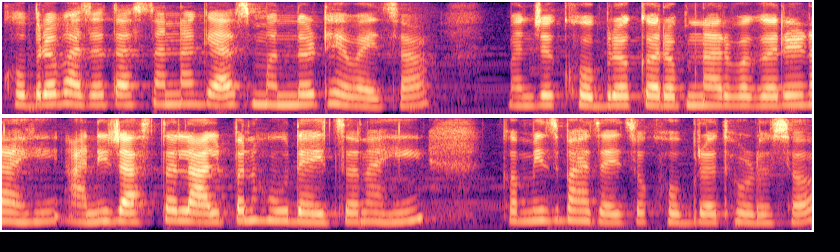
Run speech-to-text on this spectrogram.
खोबरं भाजत असताना गॅस मंद ठेवायचा. म्हणजे खोबरं करपणार वगैरे नाही आणि जास्त लाल पण होऊ द्यायचं नाही. कमीच भाजायचं खोबरं थोडंसं.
